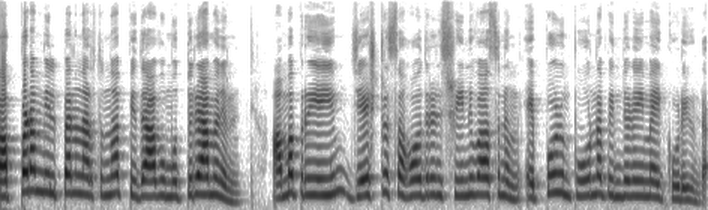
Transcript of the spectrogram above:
പപ്പടം വിൽപ്പന നടത്തുന്ന പിതാവ് മുത്തുരാമനും അമ്മ പ്രിയയും ജ്യേഷ്ഠ സഹോദരൻ ശ്രീനിവാസനും എപ്പോഴും പൂർണ പിന്തുണയുമായി കൂടിയുണ്ട്.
